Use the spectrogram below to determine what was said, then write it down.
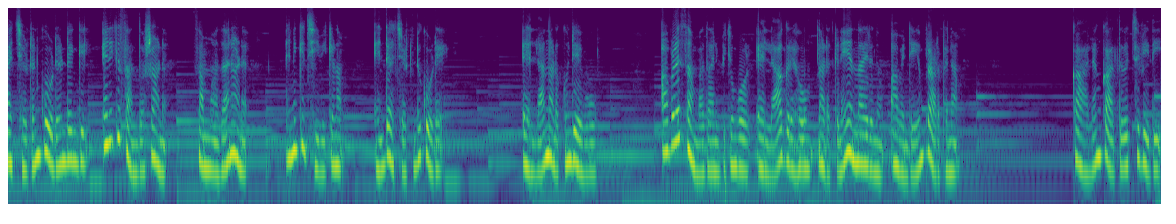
അച്ചേട്ടൻ കൂടെ ഉണ്ടെങ്കിൽ എനിക്ക് സന്തോഷമാണ് സമാധാനാണ് എനിക്ക് ജീവിക്കണം എന്റെ അച്ചേട്ടന്റെ കൂടെ. എല്ലാം നടക്കും രേവു അവളെ സമാധാനിപ്പിക്കുമ്പോൾ എല്ലാ ആഗ്രഹവും നടക്കണേ എന്നായിരുന്നു അവന്റെയും പ്രാർത്ഥന. കാലം കാത്തുവച്ച വിധി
